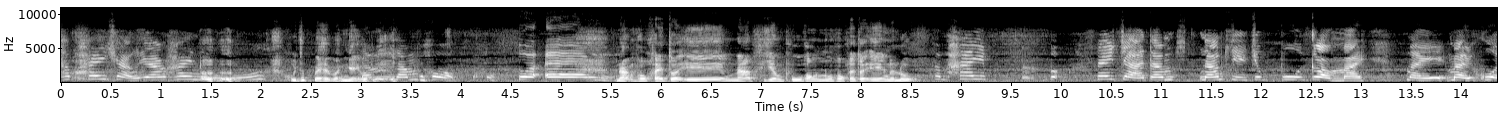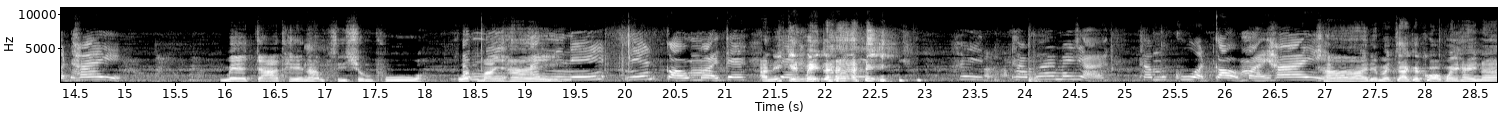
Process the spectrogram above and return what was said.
ทำให้เสียงแจ้งให้หนู คุณจะแปลว่าไงวะเนี่ย น้ำน้ำหกหกตัวเองน้ำหกใส่ตัวเอง น้ำสีชมพูของหนูหกใส่ตัวเองนะลูก ทำให้ ใหม่ใหม่ขวดให้แม่จ๋าเทน้ำสีชมพู ขวดใหม่ให้ อันนี้เนี่ยกล่องใหม่แต่อันนี้กินไม่ได้ ให้ทำให้แม่จ๋าทำขวดกล่องใหม่ให้ใช่ เดี๋ยวแม่จ๋าจะกรอกใหม่ให้นะ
